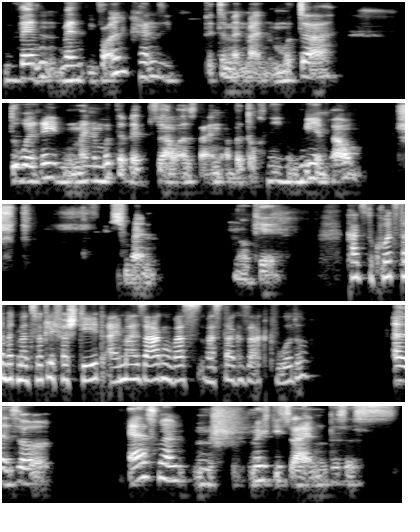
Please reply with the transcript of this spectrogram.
wenn, wenn Sie wollen, können Sie bitte mit meiner Mutter drüber reden. Meine Mutter wird sauer sein, aber doch nicht mit mir im Raum. Ich meine, okay. Kannst du kurz, damit man es wirklich versteht, einmal sagen, was, was da gesagt wurde? Also, erstmal möchte ich sagen, dass es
